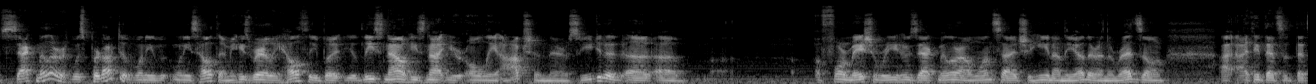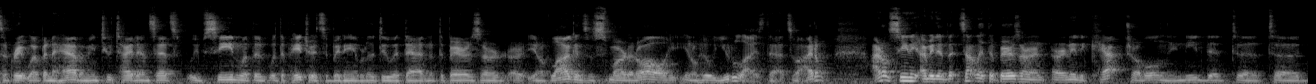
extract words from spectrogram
Zach Miller was productive when he when he's healthy. I mean, he's rarely healthy, but at least now he's not your only option there. So you get a, a, a, a formation where you have Zach Miller on one side, Shaheen on the other in the red zone. I, I think that's a, that's a great weapon to have. I mean, two tight end sets. We've seen what the what the Patriots have been able to do with that, and if the Bears are, are you know, if Loggains is smart at all, you know, he'll utilize that. So I don't I don't see any. I mean, it's not like the Bears are in, are in any cap trouble and they need to, to to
